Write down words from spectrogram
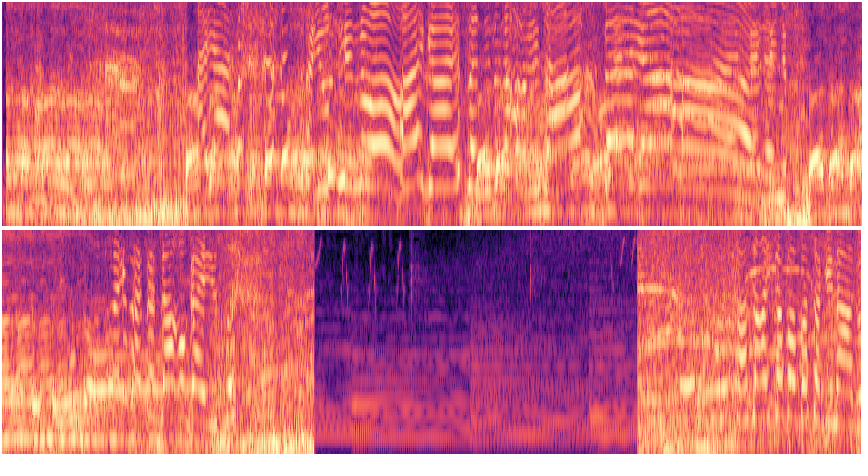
Ayan! Ayusin mo! Hi guys! Nandito na kami sa Bayan! Excited na ako guys! Sasakay ka pa ba sa ginagawang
